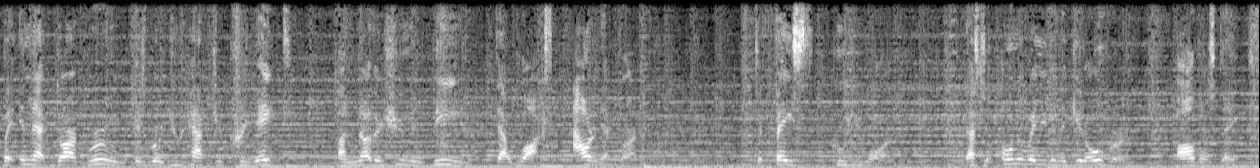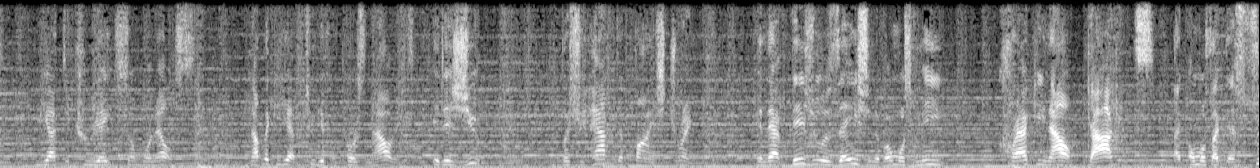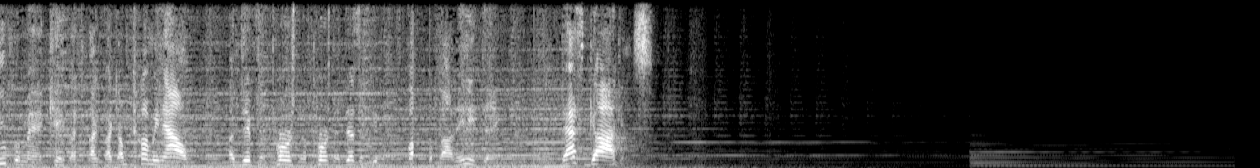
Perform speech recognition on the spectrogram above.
But in that dark room is where you have to create another human being that walks out of that dark room to face who you are. That's the only way you're going to get over all those things. You have to create someone else. Not like you have two different personalities. It is you. But you have to find strength. And that visualization of almost me cracking out Goggins, like almost like that Superman cape, like, like, like I'm coming out a different person, a person that doesn't give a fuck about anything. That's Goggins.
